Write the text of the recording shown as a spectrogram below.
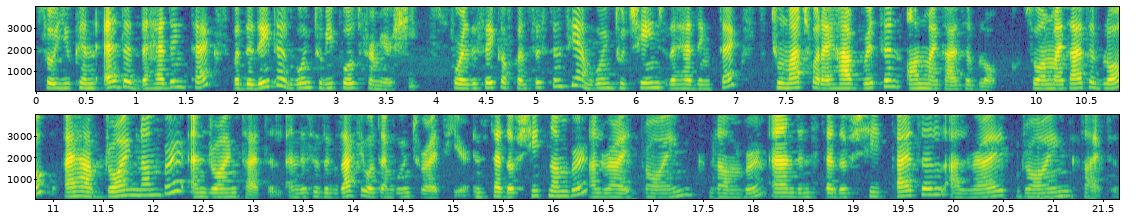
So you can edit the heading text, but the data is going to be pulled from your sheets. For the sake of consistency, I'm going to change the heading text to match what I have written on my title block. So on my title block, I have drawing number and drawing title. And this is exactly what I'm going to write here. Instead of sheet number, I'll write drawing number. And instead of sheet title, I'll write drawing title.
